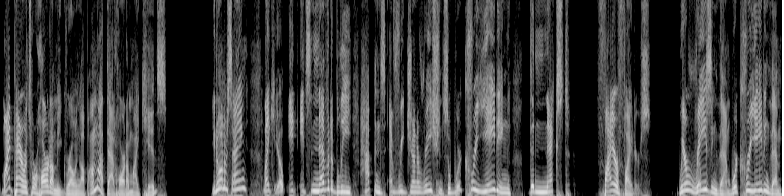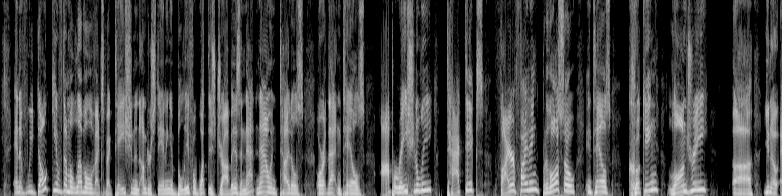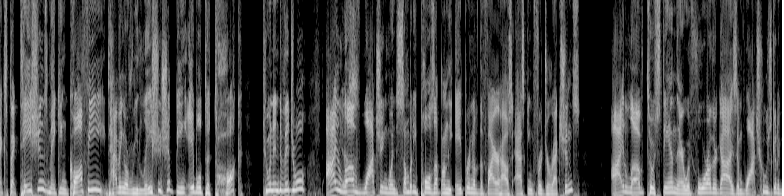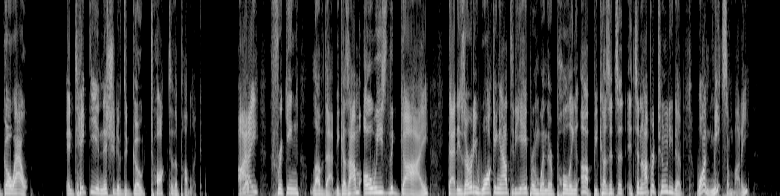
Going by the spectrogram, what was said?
my parents were hard on me growing up. I'm not that hard on my kids. You know what I'm saying? Like Yep. it it's inevitably happens every generation. So we're creating the next firefighters. We're raising them, we're creating them. And if we don't give them a level of expectation and understanding and belief of what this job is, and that now entitles or that entails operationally, tactics, firefighting, but it also entails cooking, laundry, uh, you know, expectations, making coffee, having a relationship, being able to talk to an individual. I love watching when somebody pulls up on the apron of the firehouse asking for directions. I love to stand there with four other guys and watch who's going to go out and take the initiative to go talk to the public. I freaking love that because I'm always the guy that is already walking out to the apron when they're pulling up because it's a it's an opportunity to one meet somebody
